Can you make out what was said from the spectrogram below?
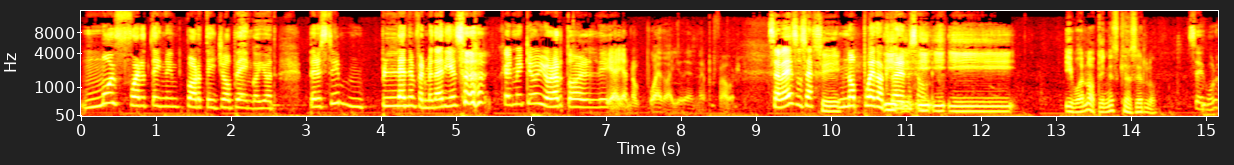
muy fuerte y no importa, y yo vengo, yo. Pero estoy en plena enfermedad y eso, me quiero llorar todo el día, ya no puedo, ayúdenme, por favor. ¿Sabes? O sea, Sí. no puedo Y, actuar en ese y- momento. y- y- y bueno, tienes que hacerlo. Seguro.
